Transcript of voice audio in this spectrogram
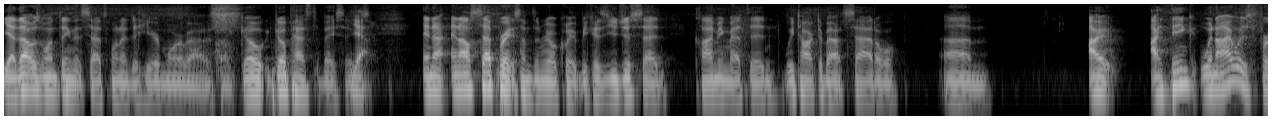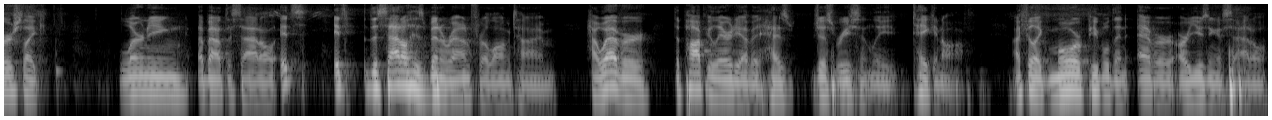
yeah. That was one thing that Seth wanted to hear more about. It's like go go past the basics. Yeah. and I, and I'll separate something real quick because you just said climbing method. We talked about saddle. Um, I I think when I was first like learning about the saddle, it's it's the saddle has been around for a long time. However, the popularity of it has just recently taken off. I feel like more people than ever are using a saddle.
